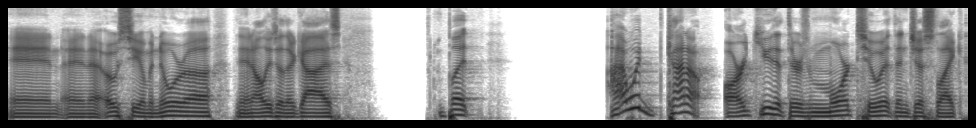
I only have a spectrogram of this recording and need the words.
and and uh, Osi Umenyiora and all these other guys. But I would kind of argue that there's more to it than just like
